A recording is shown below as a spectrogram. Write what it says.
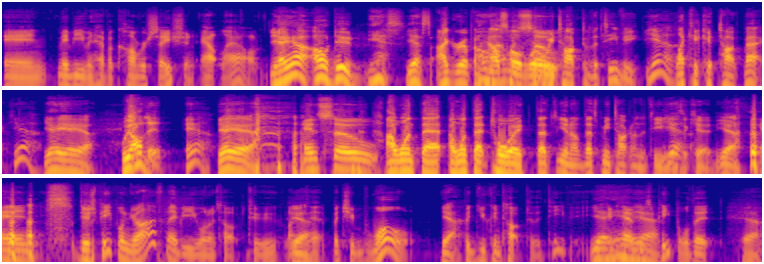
and maybe even have a conversation out loud. Yeah, yeah. Oh, dude. Yes, yes. I grew up in a Oh, household where we talked to the TV. Yeah. Like it could talk back. Yeah. Yeah, yeah, yeah. We all did. Yeah, Yeah, yeah, yeah. and so I want that. I want that toy. That's you know, that's me talking on the TV as a kid. Yeah. and there's people in your life maybe you want to talk to like Yeah. that, but you won't. Yeah. But you can talk to the TV. Yeah, you can yeah, have yeah. these people that Yeah.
